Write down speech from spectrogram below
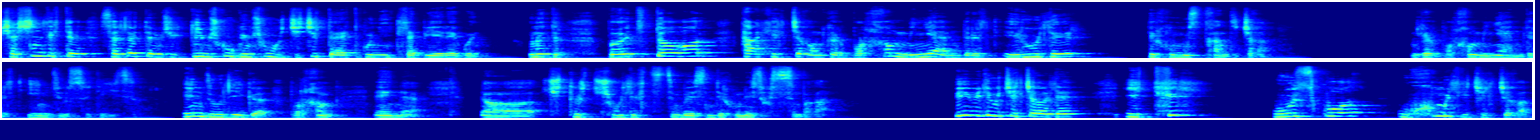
шашинлагтэй солиотой юм шиг гимшгүй гимшгүй гэж чичир дайрдаг хүний талаар би яриаг байна. Өнөөдөр боддоогоор та хэлж байгаа үнэхээр бурхан миний амьдралд ирүүлэр тэр хүмүүст хандж байгаа. Үнэхээр бурхан миний амьдралд ийм зүйлсүүдийг хийсэн. Энэ зүйлийг бурхан энэ чөтгөрч шүлэгдсэн байсан тэр хүнээс хүссэн байгаа. Библи юу хэлж байгаа вэ? Итгэл үүсгүй бол үхмэл гэж хэлж байгаа.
